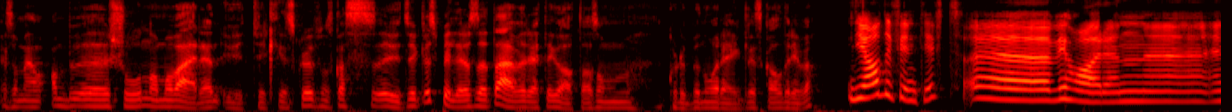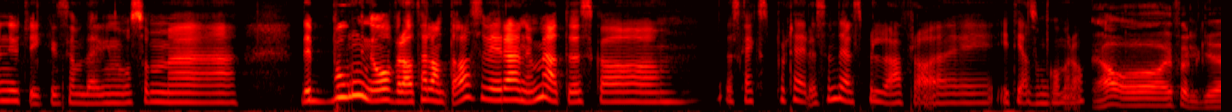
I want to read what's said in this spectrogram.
liksom en ambisjon om å være en utviklingsklubb som skal utvikle spillere, så dette er vel rett i gata som klubben vår egentlig skal drive. Ja, definitivt. Uh, vi har en, en utviklingsavdeling nå som uh, Det bugner over av talenter, så vi regner jo med at det skal, det skal eksporteres en del spillere herfra i, i tida som kommer òg. Ja, og ifølge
